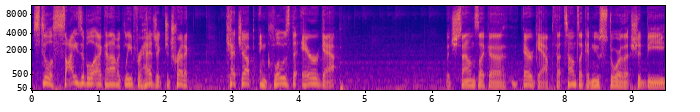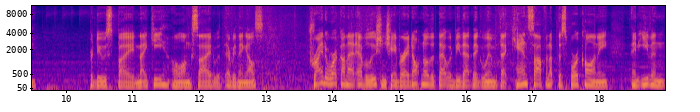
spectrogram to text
Still a sizable economic lead for Hejek to try to catch up and close the air gap. Which sounds like a air gap. That sounds like a new store that should be produced by Nike alongside with everything else. Trying to work on that evolution chamber. I don't know that that would be that big win, but that can soften up the spore colony and even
